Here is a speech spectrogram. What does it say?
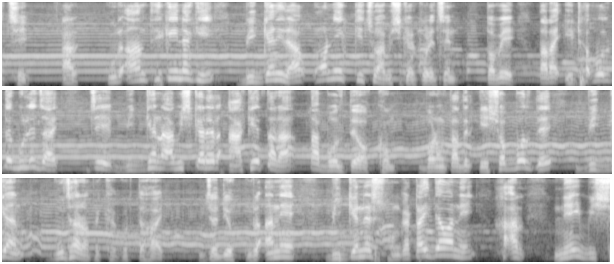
আছে। আর কুরআন থেকেই নাকি বিজ্ঞানীরা অনেক কিছু আবিষ্কার করেছেন। তবে তারা এটা বলতে ভুলে যায় যে বিজ্ঞান আবিষ্কারের আগে তারা তা বলতে অক্ষম, বরং তাদের এসব বলতে বিজ্ঞান বুঝার অপেক্ষা করতে হয়। যদিও কুরআনে বিজ্ঞানের সংজ্ঞাটাই দেওয়া নেই, আর নেই বিশ্ব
